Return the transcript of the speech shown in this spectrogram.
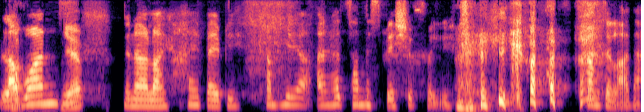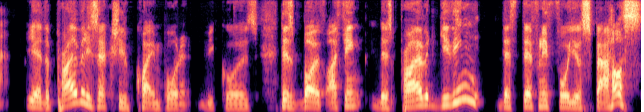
loved Oh, ones. Yep. You know, like, hey baby, come here. I had something special for you. There you go. something like that. Yeah, the private is actually quite important because there's both. I think there's private giving that's definitely for your spouse,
